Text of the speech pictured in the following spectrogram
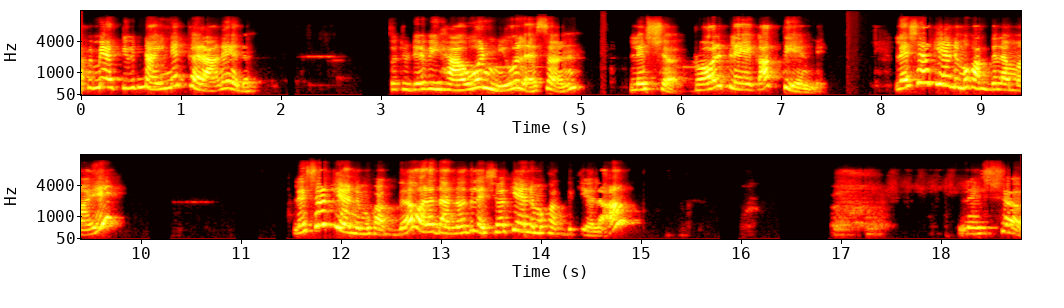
අපි මේ activity 9 එක කරා නේද so today we have a new lesson leisure role play එකක් තියෙන්නේ leisure කියන්නේ මොකක්ද ළමයි leisure කියන්නේ මොකක්ද? ඔයාලා දන්නවද leisure කියන්නේ මොකක්ද කියලා? leisure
